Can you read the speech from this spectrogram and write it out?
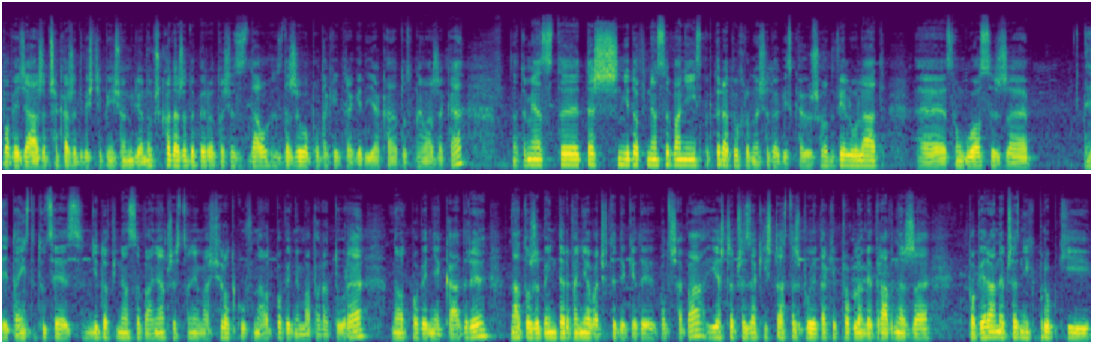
powiedziała, że przekaże 250 milionów. Szkoda, że dopiero to się zdał, zdarzyło po takiej tragedii, jaka dotknęła rzekę. Natomiast y, też niedofinansowanie Inspektoratu Ochrony Środowiska. Już od wielu lat e, są głosy, że y, ta instytucja jest niedofinansowania, przez co nie ma środków na odpowiednią aparaturę, na odpowiednie kadry, na to, żeby interweniować wtedy, kiedy potrzeba. I jeszcze przez jakiś czas też były takie problemy prawne, że pobierane przez nich próbki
